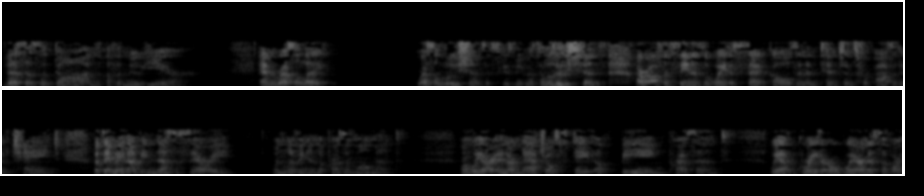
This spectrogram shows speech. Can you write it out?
This is the dawn of a new year. And resolutions, excuse me, resolutions are often seen as a way to set goals and intentions for positive change, but they may not be necessary when living in the present moment. When we are in our natural state of being present, we have greater awareness of our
